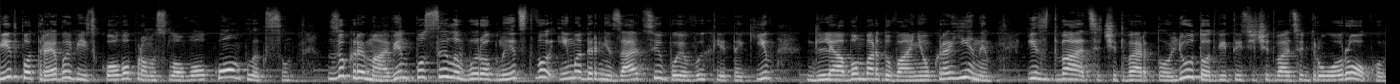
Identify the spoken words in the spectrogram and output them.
під потреби військово-промислового комплексу. Зокрема, він посилив виробництво і модернізацію бойових літаків для бомбардування України. І з 24 лютого 2022 року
